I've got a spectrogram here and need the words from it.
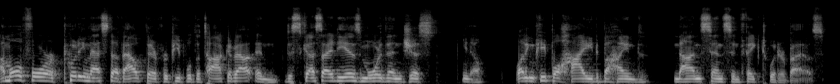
i'm all for putting that stuff out there for people to talk about and discuss ideas more than just you know letting people hide behind nonsense and fake twitter bios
